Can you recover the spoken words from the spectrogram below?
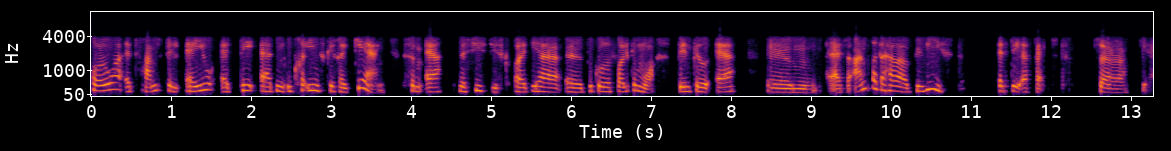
prøver at fremstille er jo, at det er den ukrainske regering, som er nazistisk, og at de har øh, begået folkemord, hvilket er øh, altså andre, der har bevist, at det er falsk. Så ja.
